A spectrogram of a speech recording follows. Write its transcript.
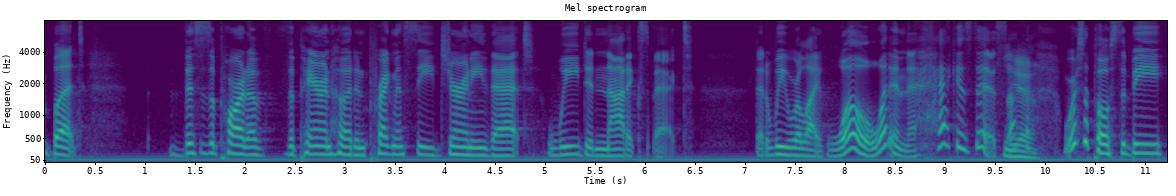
but this is a part of the parenthood and pregnancy journey that we did not expect. That we were like, whoa, what in the heck is this? Yeah. We're supposed to be,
